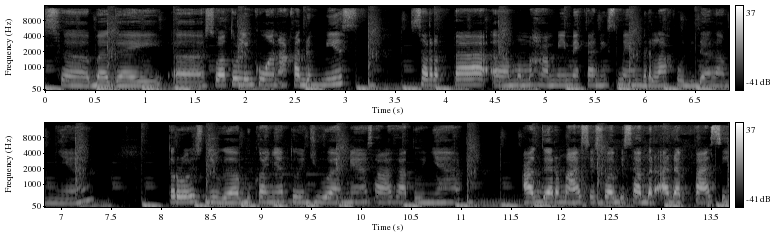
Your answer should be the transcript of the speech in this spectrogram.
sebagai uh, suatu lingkungan akademis serta uh, memahami mekanisme yang berlaku di dalamnya. Terus juga bukannya tujuannya salah satunya agar mahasiswa bisa beradaptasi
